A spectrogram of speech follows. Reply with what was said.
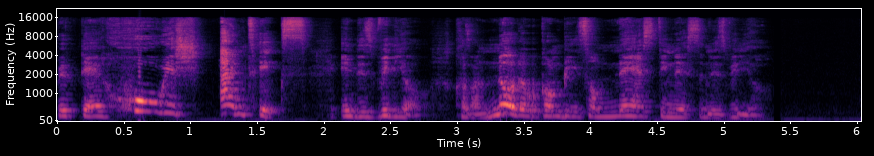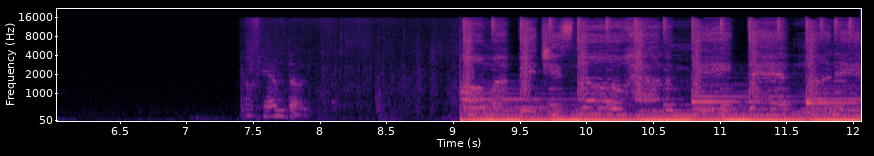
with their whorish antics in this video because I know there were to be some nastiness in this video. Okay, I'm done. All my bitches know how to make that money.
